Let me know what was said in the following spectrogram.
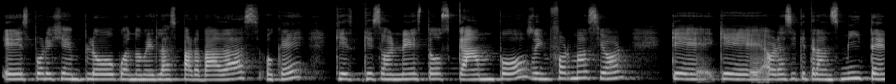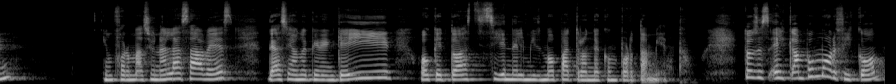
es, por ejemplo, cuando ves las parvadas, ¿ok? Que, que son estos campos de información que, ahora sí que transmiten información a las aves de hacia dónde tienen que ir o que todas siguen el mismo patrón de comportamiento. Entonces, el campo mórfico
